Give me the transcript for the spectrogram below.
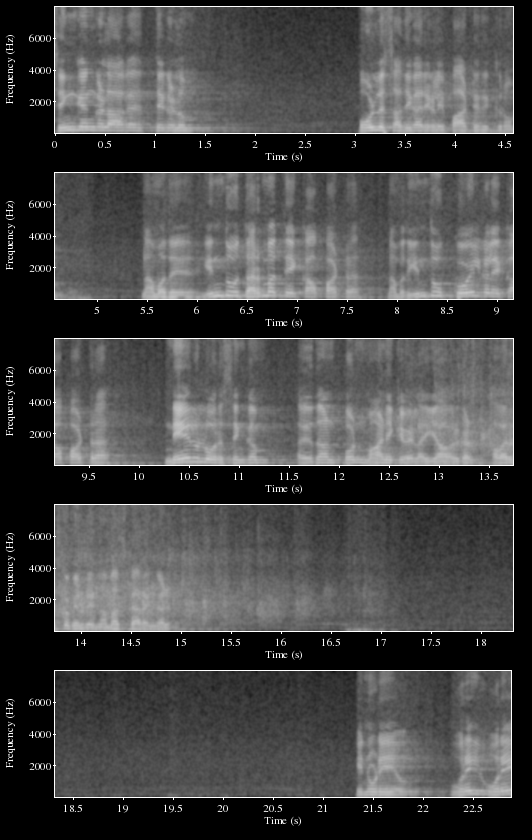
சிங்கங்களாக திகழும் போலீஸ் அதிகாரிகளை பார்த்திருக்கிறோம். நமது இந்து தர்மத்தை காப்பாற்ற நமது இந்து கோயில்களை காப்பாற்ற நேருள் ஒரு சிங்கம் அதுதான் பொன் மாணிக்கவேல் ஐயா அவர்கள். அவருக்கும் என்னுடைய நமஸ்காரங்கள். என்னுடைய ஒரே ஒரே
